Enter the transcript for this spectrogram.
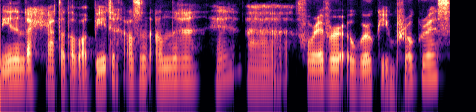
de ene dag gaat dat al wat beter als een andere. Hè? Uh, forever a work in progress.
